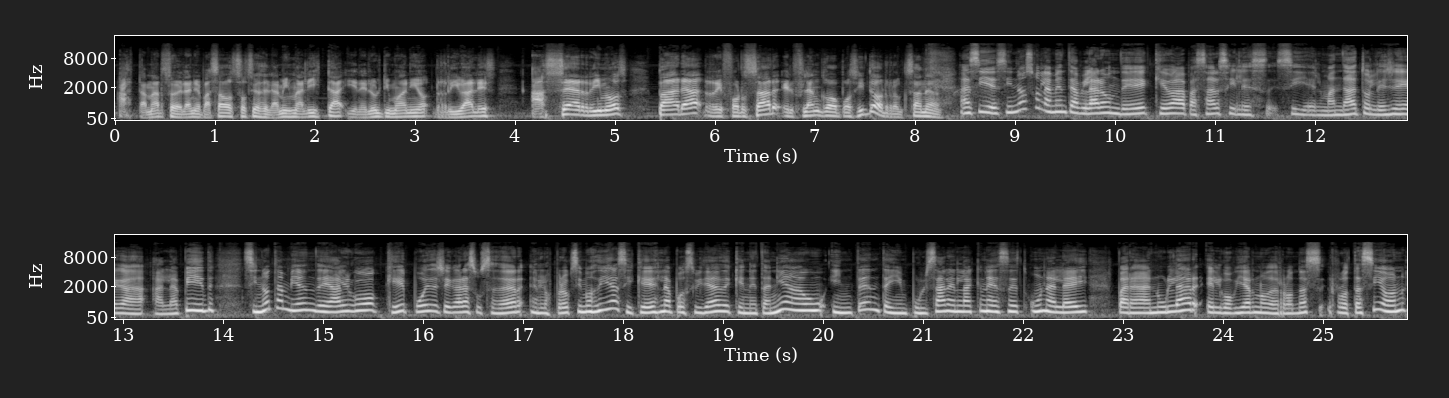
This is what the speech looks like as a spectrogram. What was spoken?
hasta marzo del año pasado socios de la misma lista y en el último año rivales acérrimos para reforzar el flanco opositor, Roxana. Así es, y no solamente hablaron de qué va a pasar si, les, si el mandato le llega a la PID, sino también de algo que puede llegar a suceder en los próximos días y que es la posibilidad de que Netanyahu intente impulsar en la Knesset una ley para anular el gobierno de rotación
